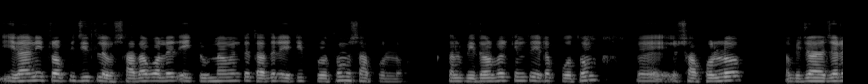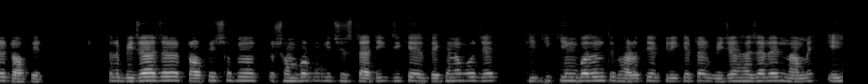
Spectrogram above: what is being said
ইরানি ট্রফি জিতলেও সাদা বলের এই টুর্নামেন্টে তাদের এটি প্রথম সাফল্য। তাহলে বিদর্ভের কিন্তু এটা প্রথম সাফল্য বিজয় হাজারে ট্রফির তাহলে বিজয় হাজারে ট্রফির সম্পর্কে কিছু স্ট্র্যাটেজিকে দেখে নেব যে কী কী কিংবদন্তি ভারতীয় ক্রিকেটার বিজয় হাজারের নামে এই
